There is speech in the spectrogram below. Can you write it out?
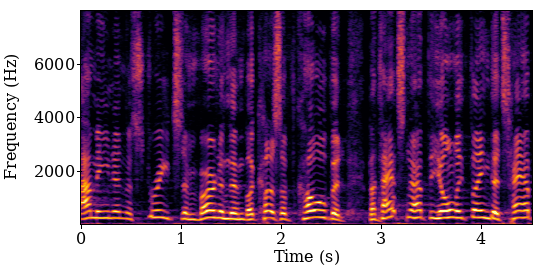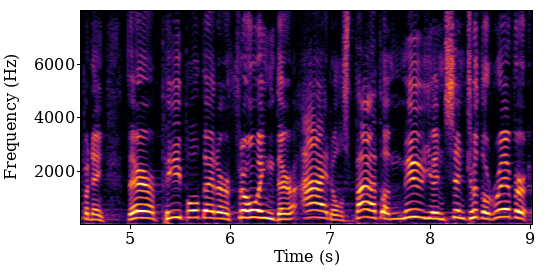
I mean, in the streets and burning them because of COVID. But that's not the only thing that's happening. There are people that are throwing their idols by the millions into the river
